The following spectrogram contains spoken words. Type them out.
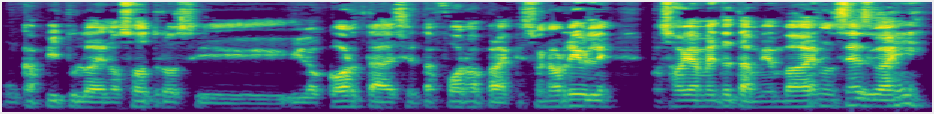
un capítulo de nosotros y, lo corta de cierta forma para que suene horrible, pues obviamente también va a haber un sesgo ahí.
